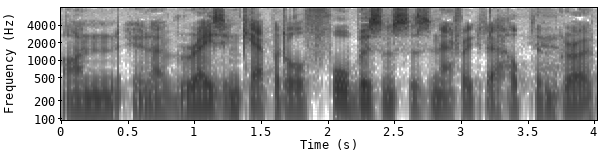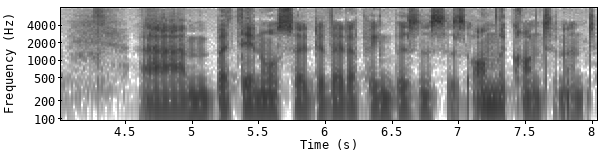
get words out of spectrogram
on you know raising capital for businesses in Africa to help them yeah. grow, um, but then also developing businesses on the continent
